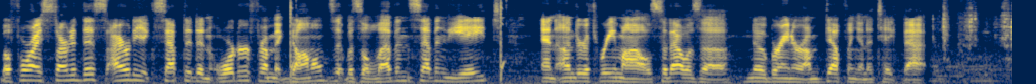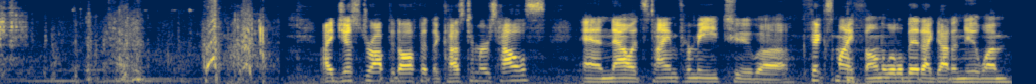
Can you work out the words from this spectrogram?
Before I started this, I already accepted an order from McDonald's. It was 1178 and under three miles. So that was a no-brainer. I'm definitely going to take that. I just dropped it off at the customer's house and now it's time for me to uh, fix my phone a little bit. I got a new one,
